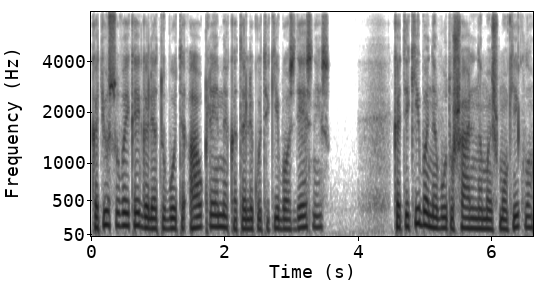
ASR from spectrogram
kad jūsų vaikai galėtų būti auklėjami katalikų tikybos dėsniais, kad tikyba nebūtų šalinama iš mokyklų,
